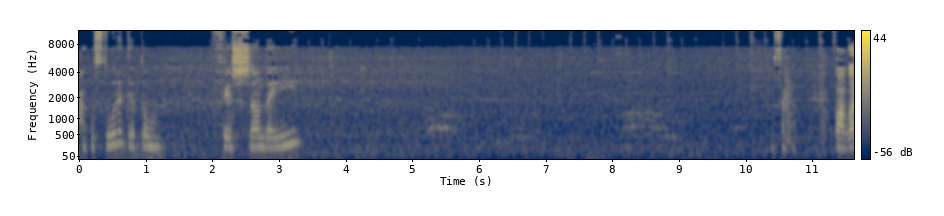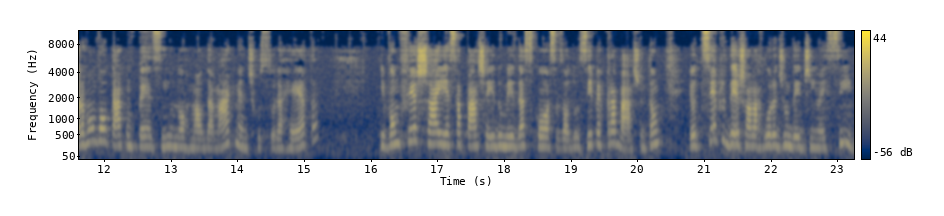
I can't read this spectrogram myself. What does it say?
a costura que eu tô fechando aí. Bom, agora vamos voltar com o pezinho normal da máquina de costura reta. E vamos fechar aí essa parte aí do meio das costas, ó, do zíper para baixo. Então, eu sempre deixo a largura de um dedinho assim,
